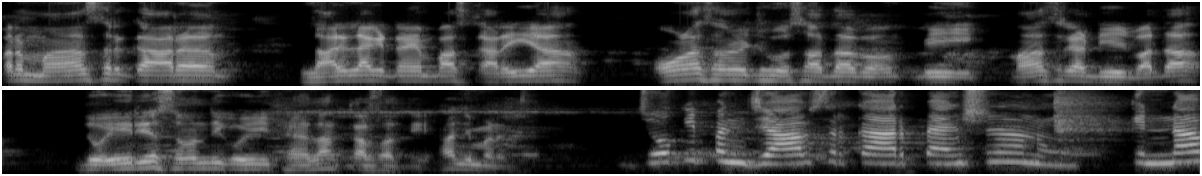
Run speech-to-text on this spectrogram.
ਪਰ ਮਾਨ ਸਰਕਾਰ ਲਾਰੇ ਲਾ ਕੇ ਟਾਈਮ ਪਾਸ ਕਰ ਰਹੀ ਆ, ਆਉਣ ਵਾਲੇ ਸਮੇਂ ਵਿੱਚ ਹੋ ਸਕਦਾ ਵੀ ਮਾਨ ਸਰਕਾਰ ਡੀ ਵਾਧਾ, ਜੋ ਏਰੀਆ ਸੰਬੰਧੀ ਕੋਈ ਫੈਸਲਾ ਕਰ ਸਕਦੀ ਹੈ। ਹਾਂਜੀ ਮੈਡਮ ਜੋ ਕਿ ਪੰਜਾਬ ਸਰਕਾਰ ਪੈਨਸ਼ਨਾਂ ਨੂੰ ਕਿੰਨਾ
